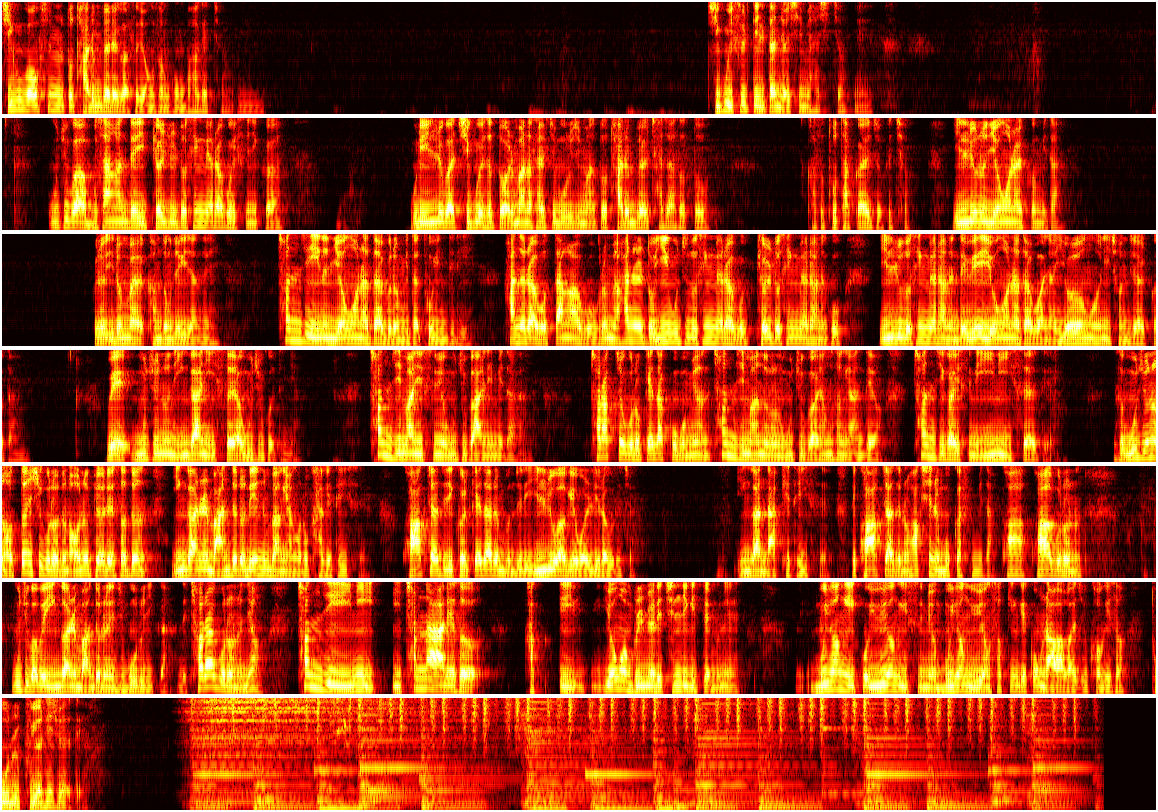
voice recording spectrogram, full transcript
지구가 없으면 또 다른 별에 가서 영성 공부하겠죠. 음. 지구 있을 때 일단 열심히 하시죠. 예. 우주가 무상한데 이 별들도 생멸하고 있으니까 우리 인류가 지구에서 또 얼마나 살지 모르지만 또 다른 별 찾아서 또 가서 도 닦아야죠. 그쵸? 인류는 영원할 겁니다. 그리고 이런 말 감동적이지 않나요? 천지인은 영원하다 그럽니다. 도인들이. 하늘하고 땅하고 그러면 하늘도 이 우주도 생멸하고 별도 생멸하고 인류도 생멸하는데 왜 영원하다고 하냐? 영원히 존재할 거다. 왜? 우주는 인간이 있어야 우주거든요. 천지만 있으면 우주가 아닙니다. 철학적으로 깨닫고 보면 천지만으로는 우주가 형성이 안 돼요. 천지가 있으면 인이 있어야 돼요. 그래서 우주는 어떤 식으로든 어느 별에서든 인간을 만들어내는 방향으로 가게 돼 있어요. 과학자들이 그걸 깨달은 분들이 인류학의 원리라고 그러죠. 인간 낳게 돼 있어요. 근데 과학자들은 확신을 못 갖습니다. 과학, 과학으로는 우주가 왜 인간을 만들어내는지 모르니까. 근데 철학으로는요. 천지인이 이 참나 안에서 각, 이 영원 불멸의 진리이기 때문에 무형이 있고 유형이 있으면 무형, 유형 섞인 게 꼭 나와가지고 거기서 도를 구현해 줘야 돼요.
